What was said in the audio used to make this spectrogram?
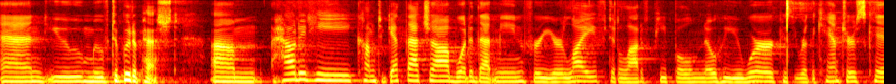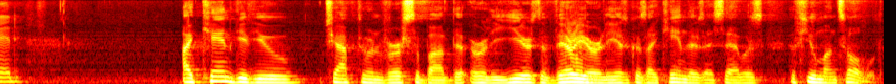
And you moved to Budapest. Um, how did he come to get that job? What did that mean for your life? Did a lot of people know who you were because you were the cantor's kid? I can't give you chapter and verse about the early years, the very early years, because I came there, as I said, I was a few months old.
